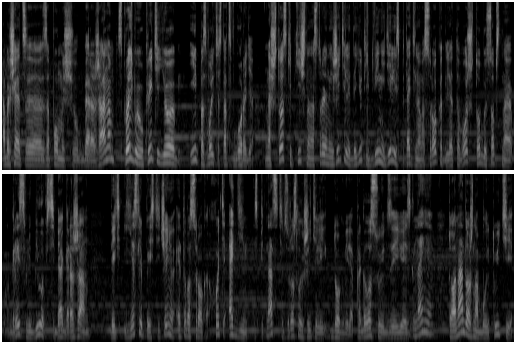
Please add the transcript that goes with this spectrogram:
обращается за помощью к горожанам с просьбой укрыть ее и позволить остаться в городе. На что скептично настроенные жители дают ей две недели испытательного срока для того, чтобы, собственно, Грейс влюбила в себя горожан. Ведь если по истечению этого срока хоть один из 15 взрослых жителей Догвилля проголосует за ее изгнание, то она должна будет уйти.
